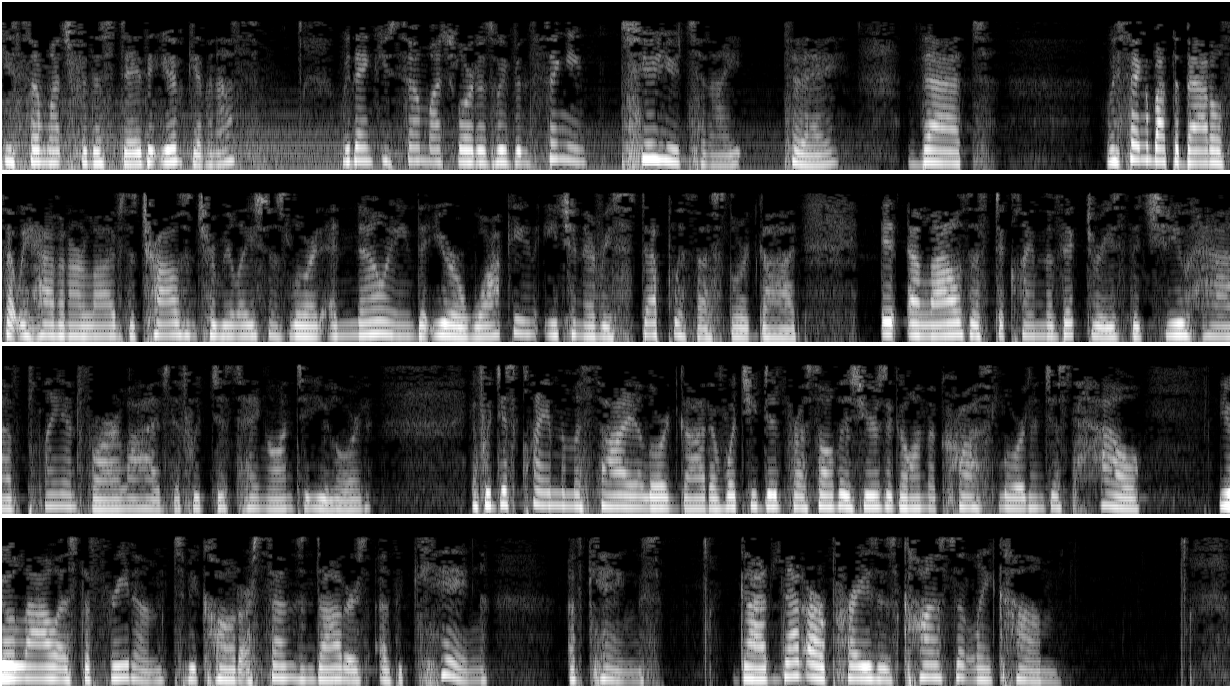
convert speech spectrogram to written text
Thank you so much for this day that you have given us. We thank you so much, Lord, as we've been singing to you tonight, today, that we sang about the battles that we have in our lives, the trials and tribulations, Lord, and knowing that you are walking each and every step with us, Lord God. It allows us to claim the victories that you have planned for our lives if we just hang on to you, Lord. If we just claim the Messiah, Lord God, of what you did for us all those years ago on the cross, Lord, and just how you allow us the freedom to be called our sons and daughters of the King of Kings. God, let our praises constantly come.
